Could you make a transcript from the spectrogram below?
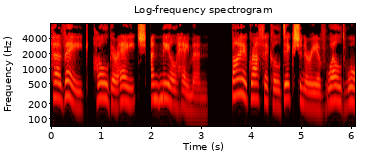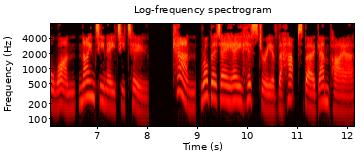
Herwig, Holger H., and Neil Heyman. Biographical Dictionary of World War I 1982. Kann, Robert A. A History of the Habsburg Empire,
